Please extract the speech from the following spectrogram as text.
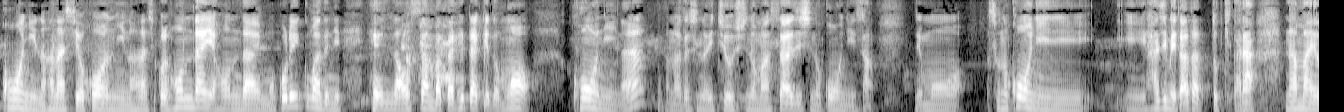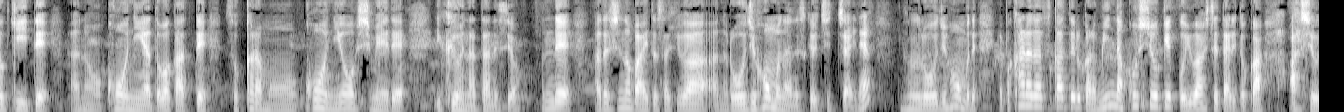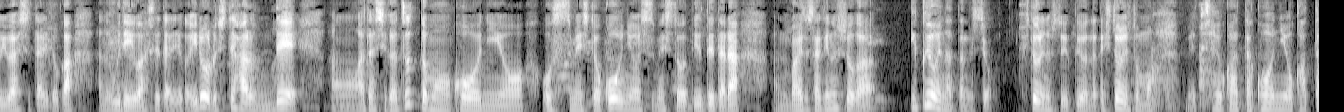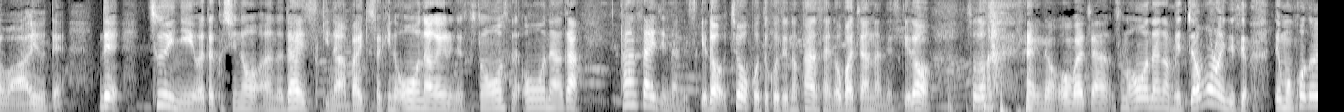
コーニーの話よ、コーニーの話。これ本題や、本題。もうこれ行くまでに変なおっさんばっかり下手けども、コーニーな、あの、私の一押しのマッサージ師のコーニーさん。でも、そのコーニー、初めて会った時から名前を聞いて、あの、コーニーやと分かって、そっからもうコーニーを指名で行くようになったんですよ。んで、私のバイト先は、あの、老人ホームなんですけど、ちっちゃいね。その老人ホームで、やっぱ体使ってるからみんな腰を結構言わしてたりとか、足を言わしてたりとか、あの、腕言わしてたりとか、いろいろしてはるんで、あの、私がずっともうコーニーをおすすめしと、コーニーをおすすめしとって言ってたら、あの、バイト先の人が行くようになったんですよ。一人の人行くようになって、一人の人も、めっちゃ良かった、購入良かったわ、言うて。で、ついに私の、あの、大好きなバイト先のオーナーがいるんですけど、そのオーナーが、関西人なんですけど、超コテコテの関西のおばちゃんなんですけど、その関西のおばちゃん、そのオーナーがめっちゃおもろいんですよ。でも、この、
